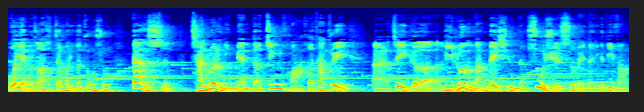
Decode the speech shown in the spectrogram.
我也不知道是最后一个中枢。但是缠论里面的精华和它最。呃，这个理论完备性的数学思维的一个地方，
